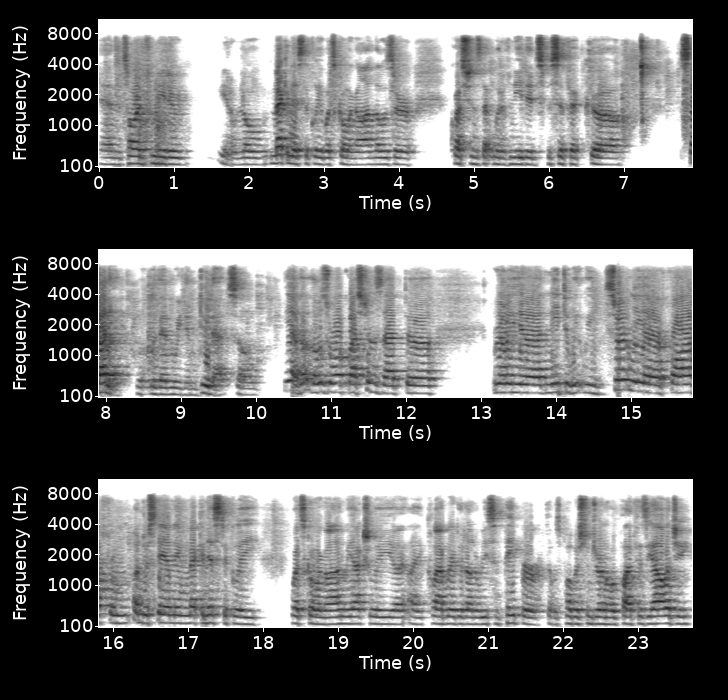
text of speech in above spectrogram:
And it's hard for me to, you know, know mechanistically what's going on. Those are questions that would have needed specific uh, study. Within we didn't do that. So yeah, th- those are all questions that uh, really uh, need to. We, we, certainly are far from understanding mechanistically what's going on. We actually I collaborated on a recent paper that was published in Journal of Applied Physiology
